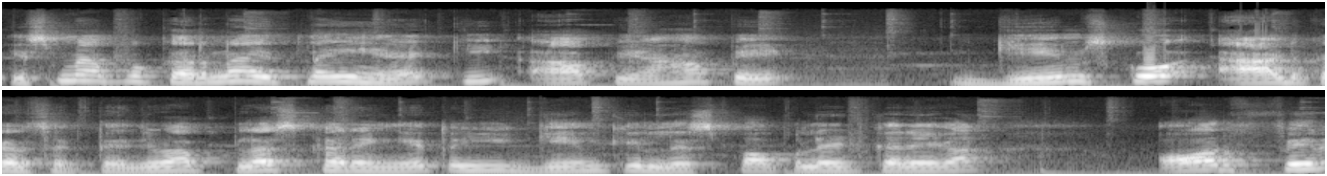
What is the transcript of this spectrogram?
इसमें आपको करना इतना ही है कि आप यहाँ पे गेम्स को ऐड कर सकते हैं। जब आप प्लस करेंगे तो ये गेम की लिस्ट पॉपुलेट करेगा और फिर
